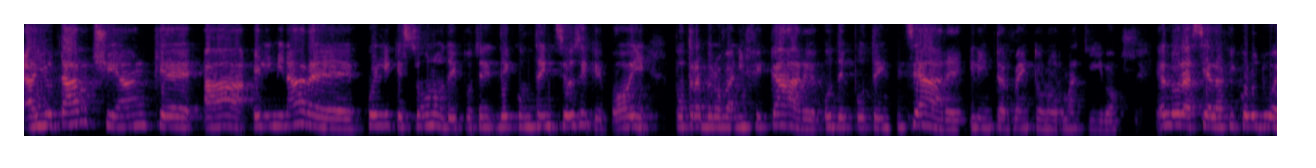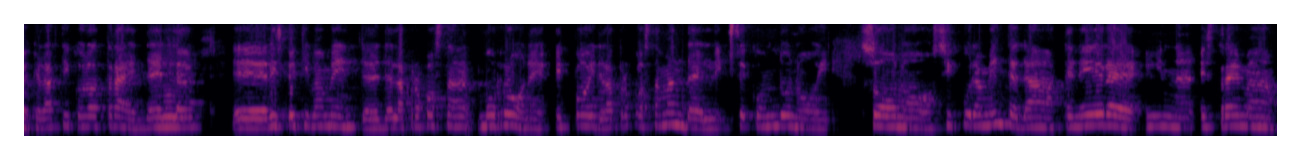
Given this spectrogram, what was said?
aiutarci anche a eliminare quelli che sono dei, dei, contenziosi che poi potrebbero vanificare o depotenziare l'intervento normativo. E allora sia l'articolo 2 che l'articolo 3 del, eh, rispettivamente della proposta Morrone e poi della proposta Mandelli, secondo noi sono sicuramente da tenere in estrema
